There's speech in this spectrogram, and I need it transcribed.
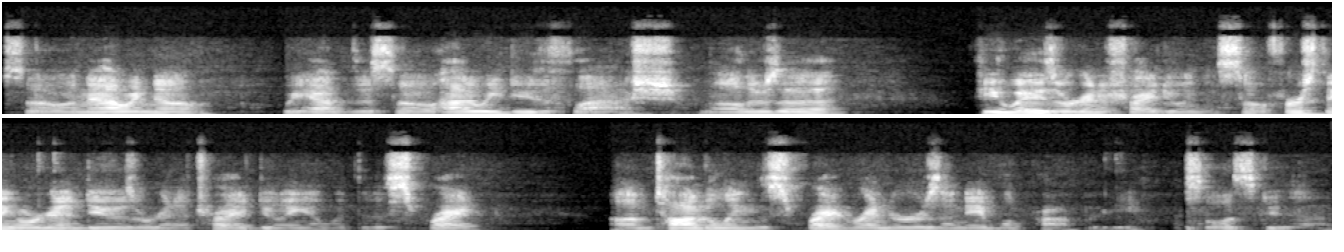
So now we know we have this. So how do we do the flash? Well, there's a few ways we're going to try doing this. So first thing we're going to do is we're going to try doing it with the sprite, um, toggling the sprite renderer's enabled property. So let's do that.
